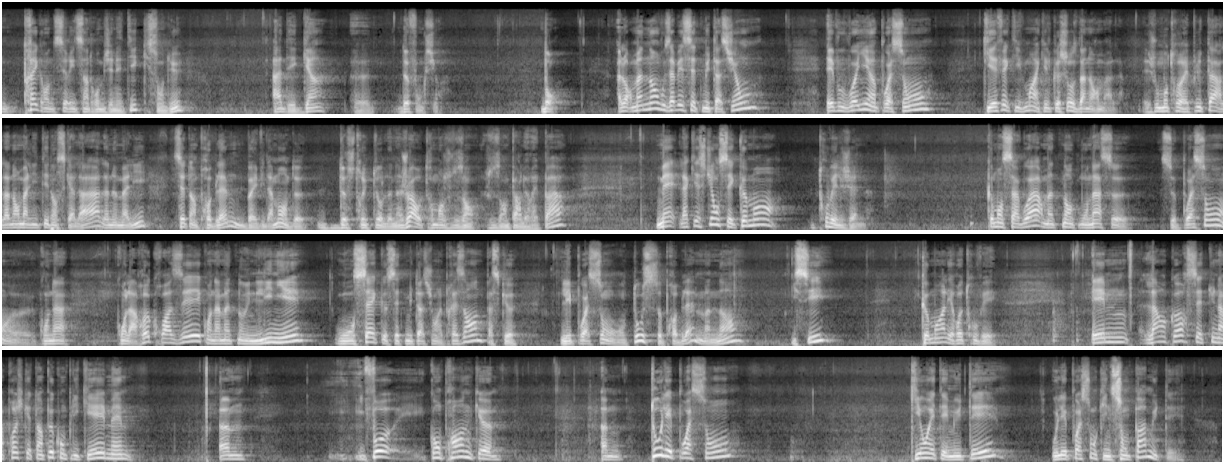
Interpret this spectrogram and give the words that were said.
une très grande série de syndromes génétiques qui sont dus à des gains euh, de fonction. Bon, alors maintenant vous avez cette mutation et vous voyez un poisson qui effectivement a quelque chose d'anormal. Et je vous montrerai plus tard l'anormalité dans ce cas-là, l'anomalie, c'est un problème bah, évidemment de, structure de la nageoire, autrement je ne vous, vous, en parlerai pas. Mais la question c'est comment trouver le gène? Comment savoir maintenant qu'on a ce, poisson, euh, qu'on qu'on l'a recroisé, qu'on a maintenant une lignée où on sait que cette mutation est présente, parce que les poissons ont tous ce problème maintenant, ici, comment les retrouver? Et hum, là encore, c'est une approche qui est un peu compliquée, mais hum, il faut comprendre que hum, tous les poissons qui ont été mutés, ou les poissons qui ne sont pas mutés,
